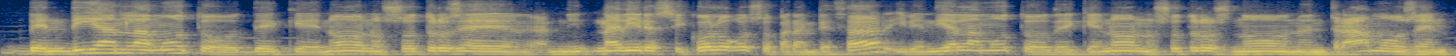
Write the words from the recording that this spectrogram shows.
vendían la moto de que no, nosotros, eh, nadie era psicólogo, eso para empezar, y vendían la moto de que no, nosotros no, no entramos en,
